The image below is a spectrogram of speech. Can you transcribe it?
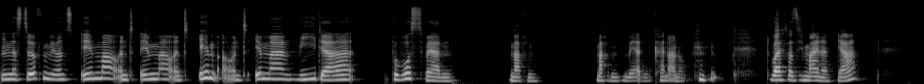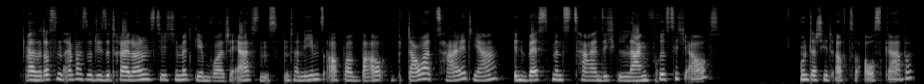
Und das dürfen wir uns immer und immer und immer und immer wieder bewusst werden. Machen. Machen werden, keine Ahnung. du weißt, was ich meine, ja? Also das sind einfach so diese drei Learnings, die ich hier mitgeben wollte. Erstens, Unternehmensaufbau dauert Zeit, ja. Investments zahlen sich langfristig aus. Unterschied auch zur Ausgabe.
